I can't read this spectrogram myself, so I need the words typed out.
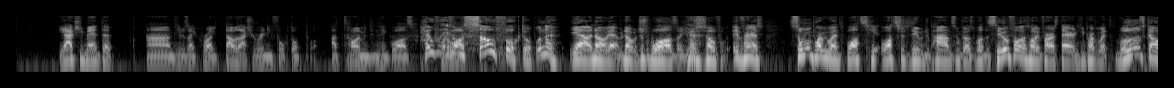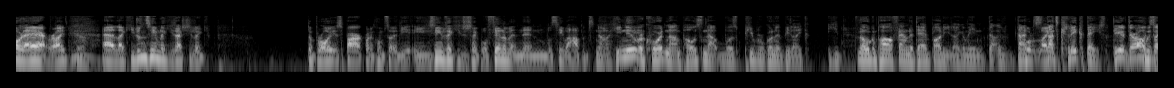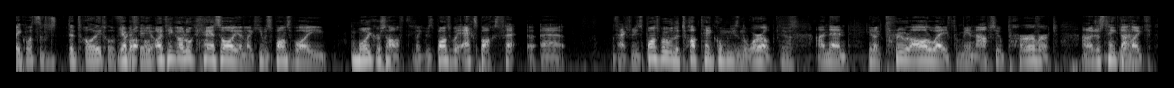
he actually meant it, and he was like, right, that was actually really fucked up at the time. I didn't think it was. how it was so fucked up, wasn't it? Yeah, no, yeah, no, it just was like it was so. fu- In fairness, someone probably went, "What's he, what's there to do in Japan?" Someone goes, "Well, the suicide forest there," and he probably went, "Well, let's go there, right?" Uh, like he doesn't seem like he's actually like the brightest spark when it comes to. He, he seems like he's just like, "We'll film it and then we'll see what happens." No, he knew recording that and posting that was people were going to be like, he, Logan Paul found a dead body. Like, I mean, that, that's like- that's clickbait. They're, they're always like, what's the, the title for Yeah, this but video? I, think I look at KSI and like he was sponsored by Microsoft, like he was sponsored by Xbox. fe- Uh, effectively, he's sponsored by one of the top ten companies in the world. Yeah. And then he like threw it all away from being an absolute pervert. And I just think that Yeah. like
